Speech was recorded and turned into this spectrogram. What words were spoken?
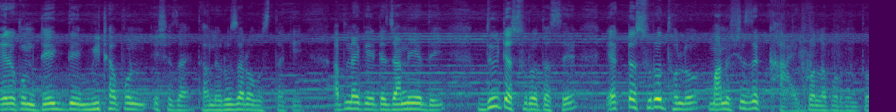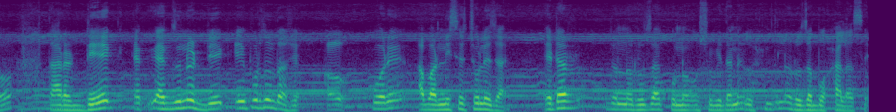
এরকম ডেক দিয়ে মিঠাপন এসে যায়, তাহলে রোজার অবস্থা কি? আপনাকে এটা জানিয়ে দেই, দুইটা সুরত আছে। একটা সুরত হলো, মানুষে যে খায় গলা পর্যন্ত, তার ডেক, এক- একজনের ডেক এই পর্যন্ত আসে করে আবার নিচে চলে যায়। এটার জন্য রোজা কোনো অসুবিধা নেই, আলহামদুলিল্লাহ, রোজা বহাল আছে।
